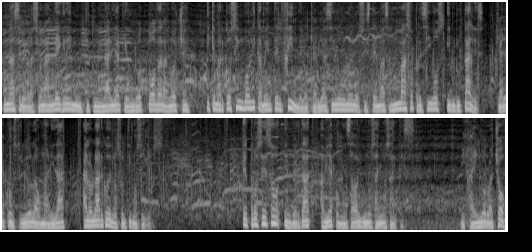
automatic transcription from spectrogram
una celebración alegre y multitudinaria que duró toda la noche y que marcó simbólicamente el fin de lo que había sido uno de los sistemas más opresivos y brutales que haya construido la humanidad a lo largo de los últimos siglos. El proceso, en verdad, había comenzado algunos años antes. Mikhail Gorbachev,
